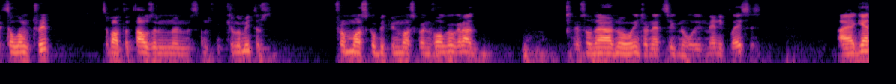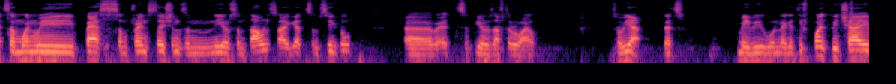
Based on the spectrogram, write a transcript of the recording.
it's a long trip. It's about a thousand and something kilometers from Moscow between Moscow and Volgograd. So there are no internet signal in many places. I get some when we pass some train stations and near some towns. I get some signal. Uh, it disappears after a while. So yeah, that's maybe one negative point, which I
